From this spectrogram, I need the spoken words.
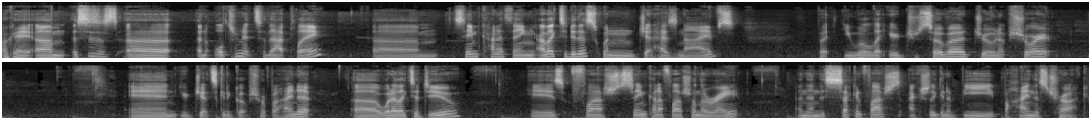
Okay, um, this is uh, an alternate to that play. Um, same kind of thing. I like to do this when Jet has knives, but you will let your dr- Sova drone up short, and your Jet's gonna go up short behind it. Uh, what I like to do is flash, same kind of flash on the right, and then the second flash is actually gonna be behind this truck.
